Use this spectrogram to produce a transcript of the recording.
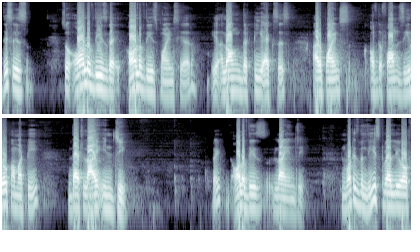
this is so all of these all of these points here along the t axis are points of the form 0 comma t that lie in G, right. All of these lie in G. And what is the least value of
